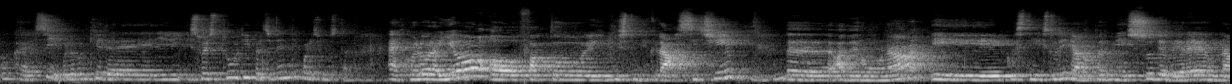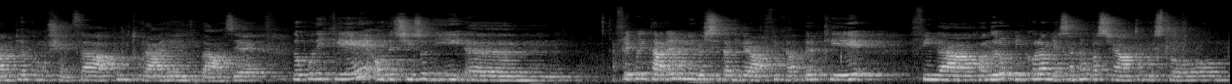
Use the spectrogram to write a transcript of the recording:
Ok, sì, volevo chiedere i, i suoi studi precedenti quali sono stati? Ecco, allora io ho fatto gli studi classici eh, a Verona e questi studi mi hanno permesso di avere un'ampia conoscenza culturale di base. Dopodiché ho deciso di ehm, frequentare l'università di grafica perché fin da quando ero piccola mi ha sempre appassionato questo,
